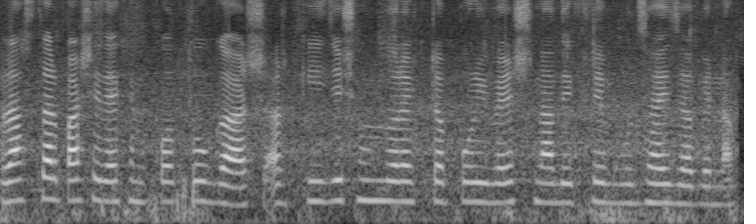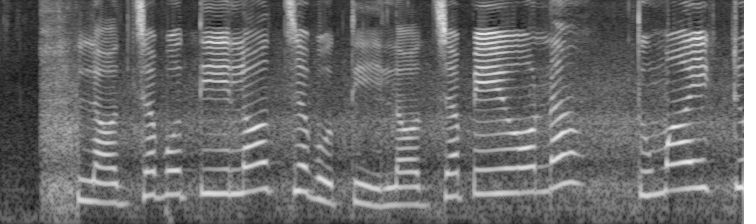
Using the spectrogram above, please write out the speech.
রাস্তার পাশে দেখেন কত গাছ, আর কি যে সুন্দর একটা পরিবেশ না দেখলে বোঝাই যাবে না। লজ্জাবতী লজ্জাবতী, লজ্জা পেও না, তোমায় একটু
